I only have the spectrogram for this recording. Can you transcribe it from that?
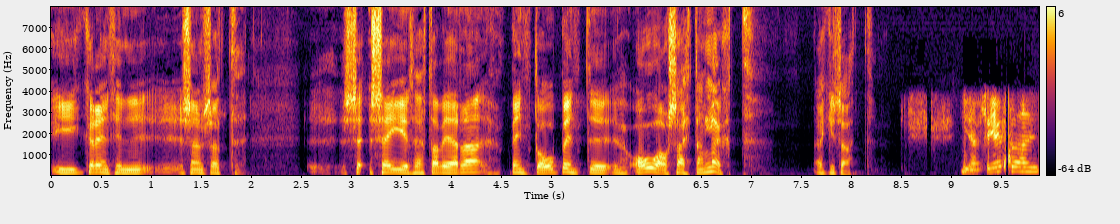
í grein þinni sem sagt segir þetta vera beint og óbeint óásættanlegt, ekki satt? Já, þegar það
